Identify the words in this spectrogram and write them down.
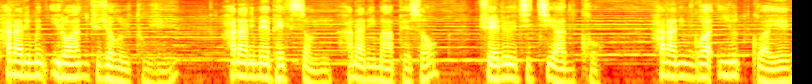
하나님은 이러한 규정을 통해 하나님의 백성이 하나님 앞에서 죄를 짓지 않고 하나님과 이웃과의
